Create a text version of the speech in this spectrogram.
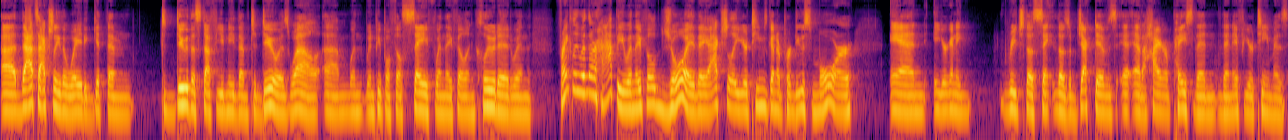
uh that's actually the way to get them to do the stuff you need them to do as well um when when people feel safe when they feel included when frankly when they're happy when they feel joy they actually your team's going to produce more and you're going to reach those sa- those objectives at a higher pace than than if your team is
